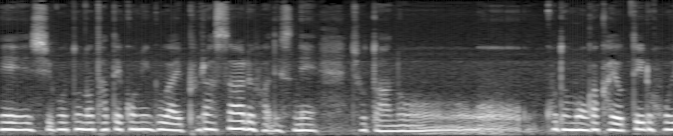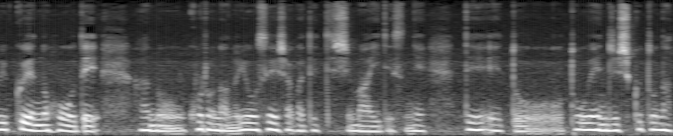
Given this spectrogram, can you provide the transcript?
えー、仕事の立て込み具合プラスアルファですねちょっとあのー、子供が通っている保育園の方であのコロナの陽性者が出てしまいですねで、えーと、登園自粛となっ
